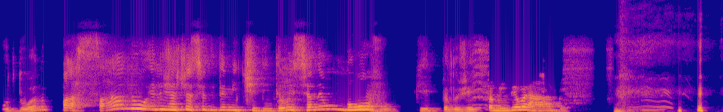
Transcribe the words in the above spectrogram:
o do ano passado ele já tinha sido demitido. Então esse ano é um novo, que pelo jeito também deu errado.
